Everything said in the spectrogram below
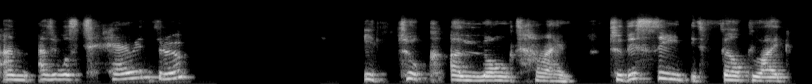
And as it was tearing through, it took a long time. To this seed, it felt like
